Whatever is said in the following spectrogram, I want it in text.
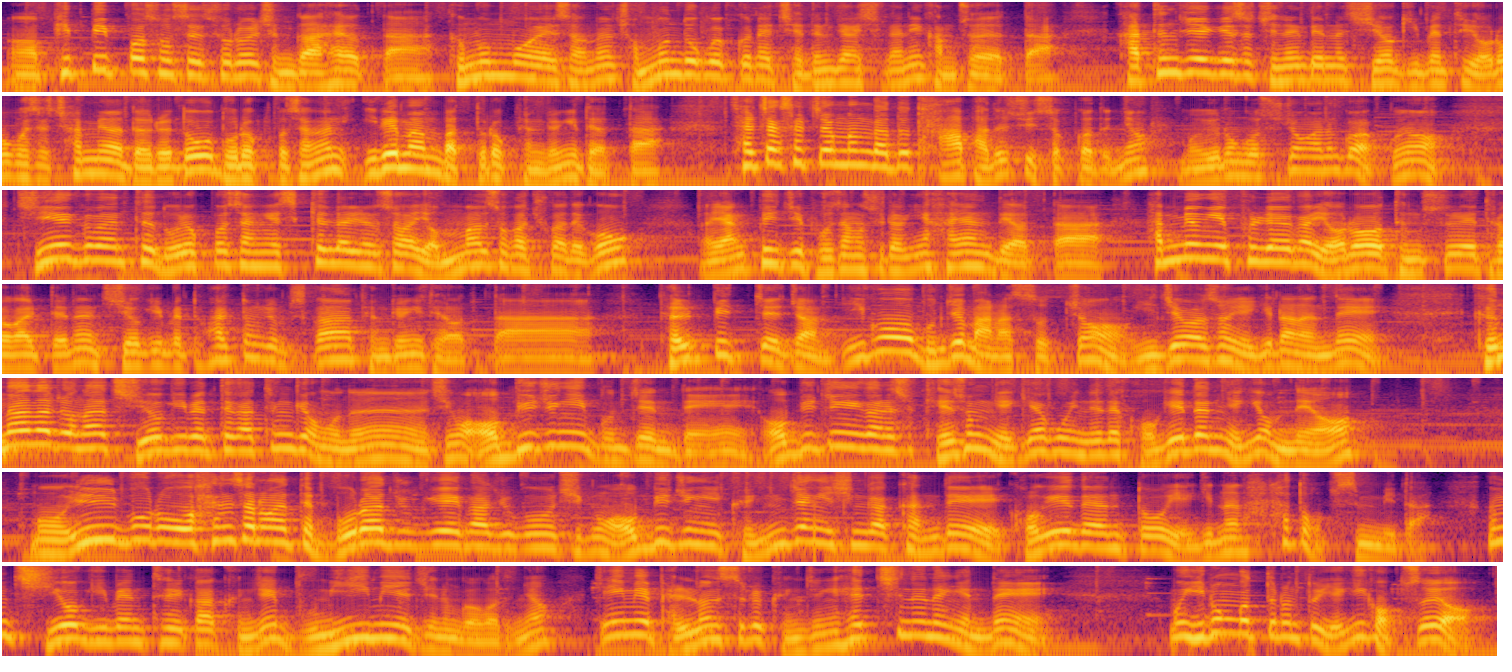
어, 핏빛버섯의 수를 증가하였다. 금은모에서는 전문 도굴꾼의 재등장 시간이 감소하였다. 같은 지역에서 진행되는 지역 이벤트 여러 곳에 참여하더라도 노력 보상은 1회만 받도록 변경이 되었다. 살짝 살짝만 가도 다 받을 수 있었거든요. 뭐 이런 거 수정하는 것 같고요. 지역 이벤트 노력 보상에 스킬 단련소와 연마소가 추가되고 어, 양피지 보상 수령이 하향되었다. 한 명의 플레이어가 여러 등수에 들어갈 때는 지역 이벤트 활동 점수가 변경이 되었다. 별빛 제전 이거 문제 많았었죠. 이제 와서 얘기를 하는데 그나저나 지역 이벤트 같은 경우는 지금 어뷰징이 문제인데 어뷰징에 관해서 계속 얘기하고 있는데 거기에 대한 얘기 없네요. 뭐 일부러 한 사람한테 몰아주기 해가지고 지금 어뷰징이 굉장히 심각한데 거기에 대한 또 얘기는 하나도 없습니다. 그럼 지역 이벤트가 굉장히 무의미해지는 거거든요. 게임의 밸런스를 굉장히 해치는 행위인데 뭐 이런 것들은 또 얘기가 없어요.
